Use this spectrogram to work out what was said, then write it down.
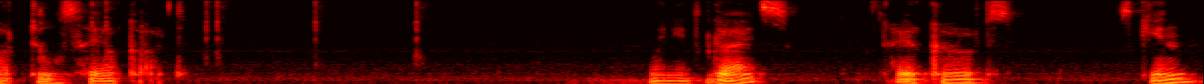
or tools hair card. We need guides hair curves skin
